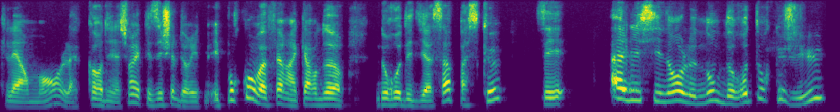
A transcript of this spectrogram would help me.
clairement la coordination avec les échelles de rythme? Et pourquoi on va faire un quart d'heure neuro dédié à ça? Parce que c'est hallucinant le nombre de retours que j'ai eu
